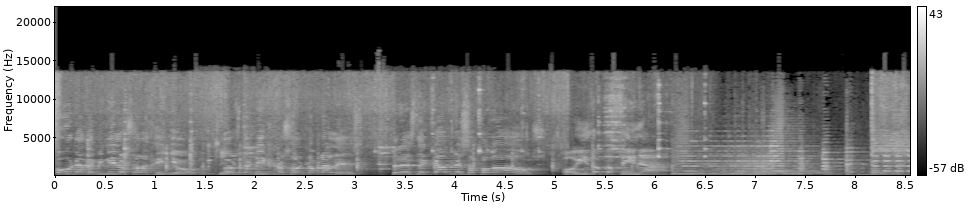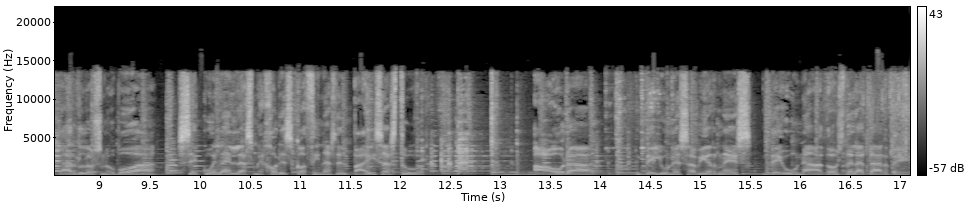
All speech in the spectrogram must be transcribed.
Una de vinilos al ajillo, dos de micros al cabrales, tres de cables afogados. Oído cocina. Carlos Novoa se cuela en las mejores cocinas del país Astur. Ahora, de lunes a viernes, de 1 a 2 de la tarde.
